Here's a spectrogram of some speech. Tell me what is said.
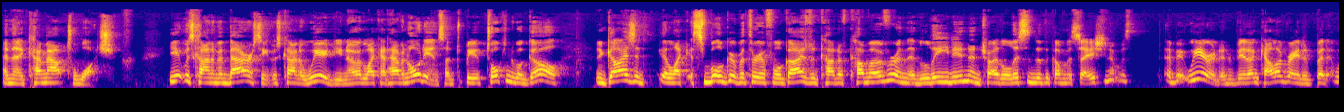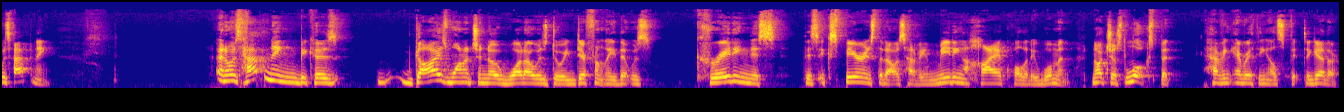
and then come out to watch. It was kind of embarrassing. It was kind of weird, you know, like I'd have an audience. I'd be talking to a girl and guys, would, like a small group of three or four guys would kind of come over and they'd lean in and try to listen to the conversation. It was a bit weird and a bit uncalibrated, but it was happening. And it was happening because guys wanted to know what I was doing differently that was creating this, this experience that I was having, meeting a higher quality woman, not just looks, but having everything else fit together.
